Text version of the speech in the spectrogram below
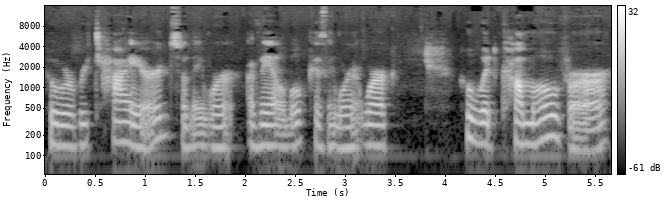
who were retired, so they were available because they weren't at work, who would come over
